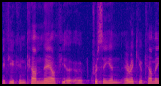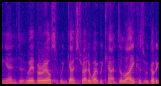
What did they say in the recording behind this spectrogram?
if you can come now, if you, uh, Chrissy and Eric, you're coming, and whoever else, if we can go straight away, we can't delay because we've got to.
